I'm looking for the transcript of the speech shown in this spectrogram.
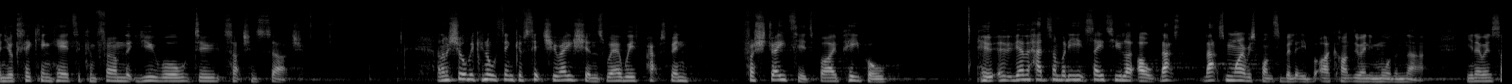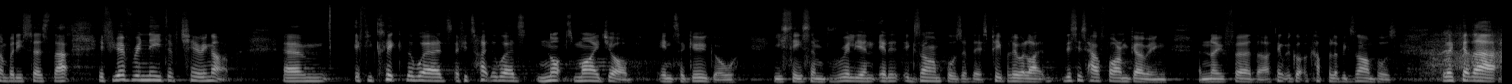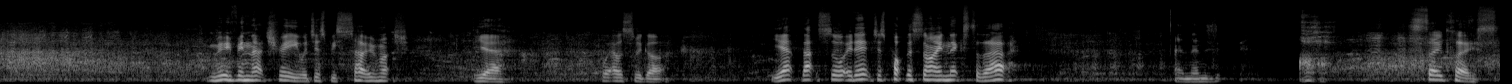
and you're clicking here to confirm that you will do such and such. And I'm sure we can all think of situations where we've perhaps been frustrated by people who, have you ever had somebody say to you, like, oh, that's, that's my responsibility, but I can't do any more than that? You know, when somebody says that, if you're ever in need of cheering up, um, if you click the words, if you type the words, not my job into Google, you see some brilliant examples of this. People who are like, this is how far I'm going and no further. I think we've got a couple of examples. Look at that. Moving that tree would just be so much. Yeah. What else we got? Yep, that sorted it. Just pop the sign next to that. And then, oh, so close.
